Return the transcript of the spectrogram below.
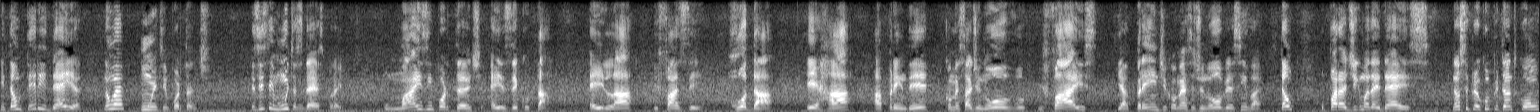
Então ter ideia não é muito importante. Existem muitas ideias por aí. O mais importante é executar, é ir lá e fazer, rodar, errar, aprender, começar de novo e faz e aprende, começa de novo e assim vai. Então, o paradigma da ideia é esse. Não se preocupe tanto com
